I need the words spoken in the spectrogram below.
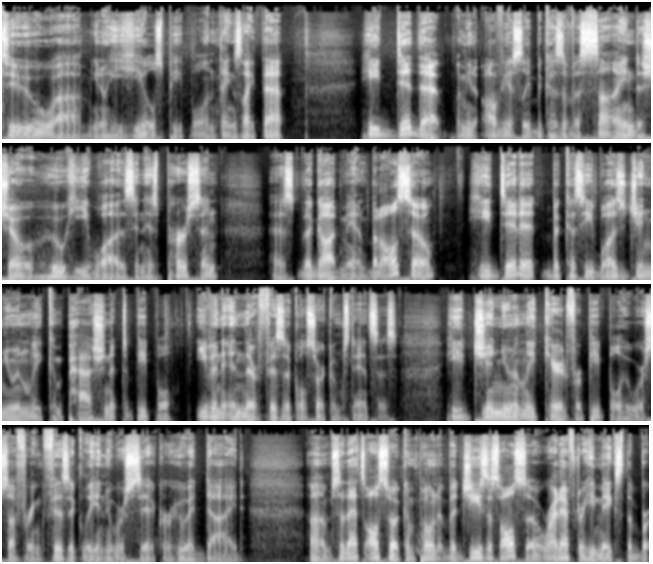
to, uh, you know, he heals people and things like that. He did that, I mean, obviously because of a sign to show who he was in his person as the God man, but also he did it because he was genuinely compassionate to people, even in their physical circumstances. He genuinely cared for people who were suffering physically and who were sick or who had died. Um, so that's also a component. But Jesus also, right after he makes the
